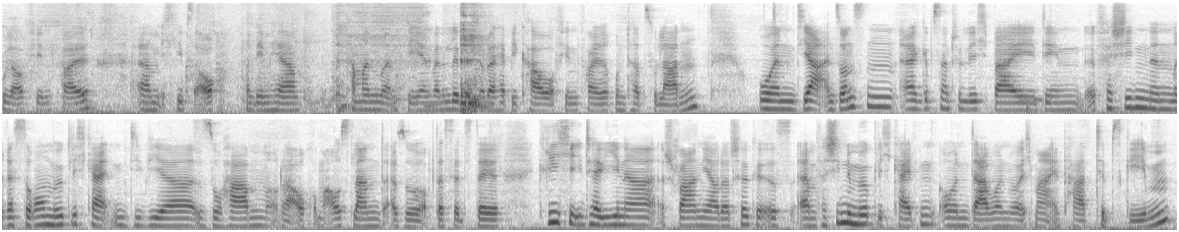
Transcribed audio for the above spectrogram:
cool auf jeden Fall. Ähm, ich liebe es auch. Von dem her kann man nur empfehlen, Vanilla Bean oder Happy Cow auf jeden Fall runterzuladen. Und ja, ansonsten äh, gibt es natürlich bei den verschiedenen Restaurantmöglichkeiten, die wir so haben oder auch im Ausland, also ob das jetzt der Grieche, Italiener, Spanier oder Türke ist, ähm, verschiedene Möglichkeiten. Und da wollen wir euch mal ein paar Tipps geben.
